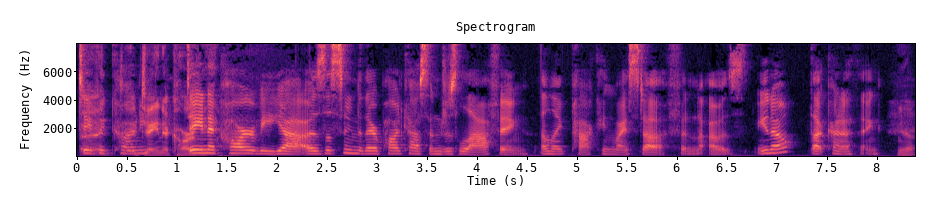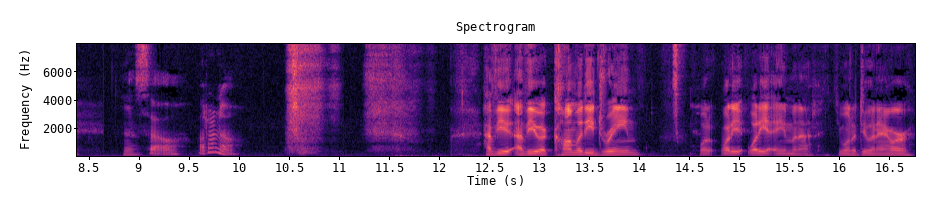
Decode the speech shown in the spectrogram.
David D- Carney. Dana Carvey. Dana Carvey. Yeah, I was listening to their podcast and just laughing and like packing my stuff, and I was, you know, that kind of thing. yeah. So I don't know. Have you have you a comedy dream? What what are you what are you aiming at? You want to do an hour?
